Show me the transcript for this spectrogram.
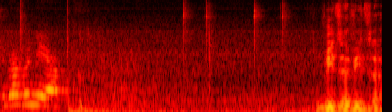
Tym razem nie ja. Widzę, widzę.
